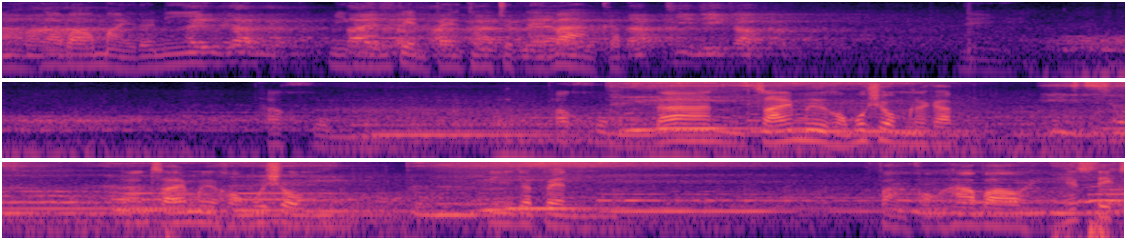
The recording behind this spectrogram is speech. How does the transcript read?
นำ Haval ใหม่ตัวนี้ให้ทุกท่านมีการเปลี่ยนแปลงตรงจุดไหนบ้างครับณที่นี้ครับนี่ ผ้าคลุมผ้าคลุมด้านซ้ายมือของผู้ชมนะครับ ด้านซ้ายมือของผู้ชม นี่จะเป็นฝั่งของ h a b a l H6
